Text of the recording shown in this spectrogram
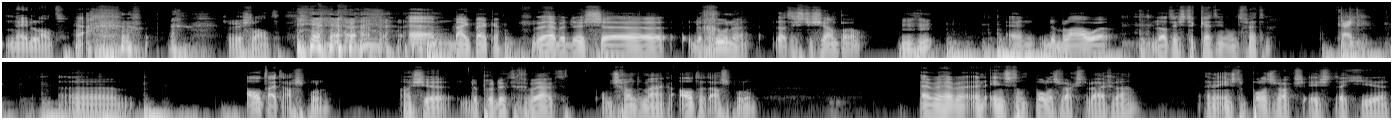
Nederland. Ja. Rusland. Ehm, Bikepacken. we hebben dus eh, de groene, dat is de shampoo. Mhm. En de blauwe, dat is de kettingontvetter. Kijk. Ehm, altijd afspoelen. Als je de producten gebruikt om schoon te maken, altijd afspoelen. En we hebben een instant polish wax erbij gedaan. En een instant polish wax is dat je je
